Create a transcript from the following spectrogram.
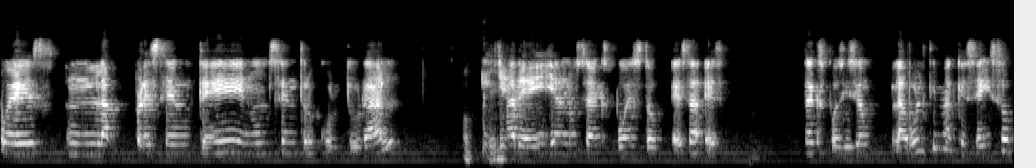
pues la presenté en un centro cultural y ya de ahí ya no se ha expuesto. Esa, esa exposición, la última que se hizo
